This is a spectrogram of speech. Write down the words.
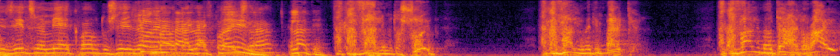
συζήτηση με μια εκπρόσωπο του ΣΥΡΙΖΑ Πιο που δυνατά καλά λιγάκι, στο το έξτρα είναι. Ελάτε. θα τα βάλει με το Σόιμπλε. Θα τα βάλει με την Μέρκελ. Θα τα βάλει με τον Τέραντο Ράιχ.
